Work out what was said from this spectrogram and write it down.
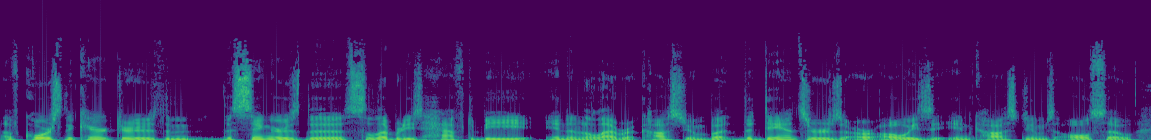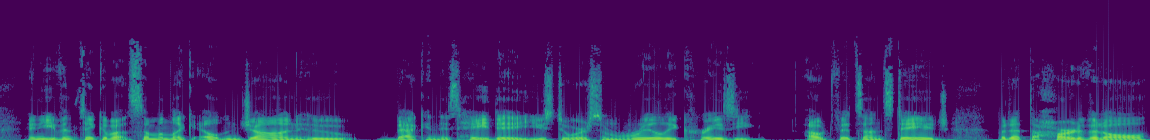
of course the characters the the singers the celebrities have to be in an elaborate costume but the dancers are always in costumes also. And you even think about someone like Elton John who back in his heyday used to wear some really crazy outfits on stage but at the heart of it all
